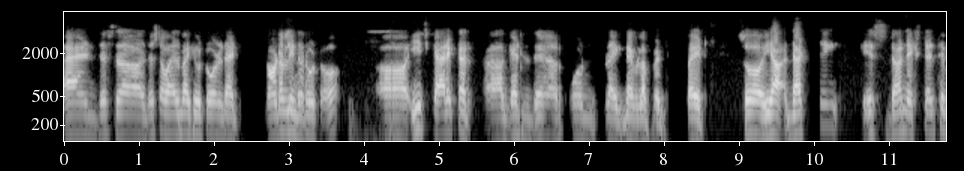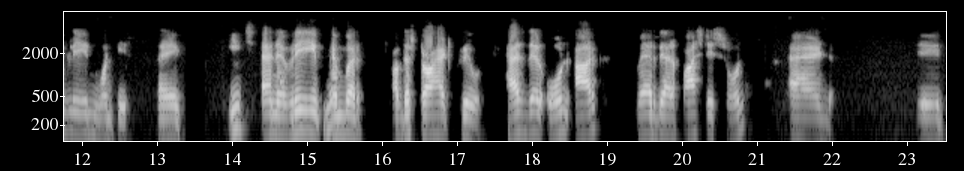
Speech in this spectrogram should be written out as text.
And just uh, just a while back, you told that not only Naruto, uh, each character uh, gets their own like development, right? So yeah, that thing is done extensively in One Piece. Like each and every member of the Straw Hat crew has their own arc where their past is shown and it's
